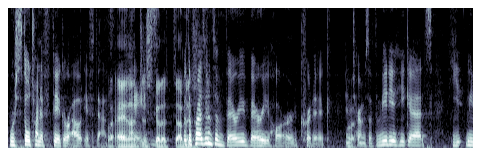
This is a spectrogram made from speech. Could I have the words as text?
we're still trying to figure out if that's and the I'm just going to. But the president's a very, very hard critic in right. terms of the media he gets. He, we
